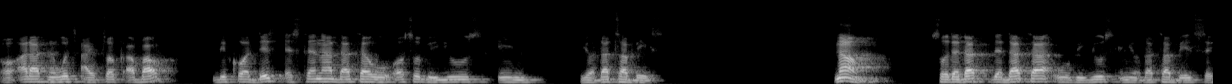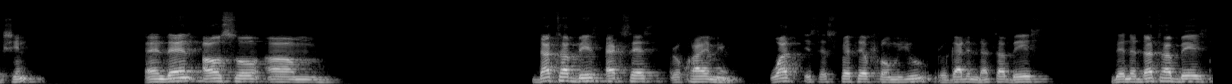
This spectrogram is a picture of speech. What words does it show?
or other things which I talk about, because this external data will also be used in your database. Now, so the, that, the data will be used in your database section. And then also um, database access requirement what is expected from you regarding database. Then the database,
